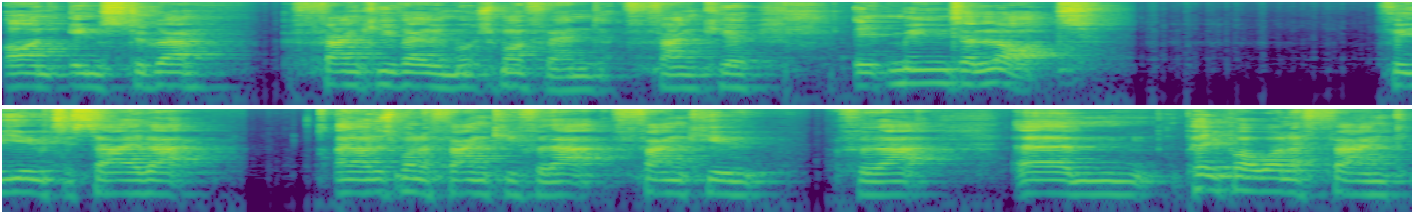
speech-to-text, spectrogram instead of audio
on Instagram. Thank you very much, my friend. Thank you. It means a lot for you to say that. And I just want to thank you for that. Thank you for that. Um, people I want to thank.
